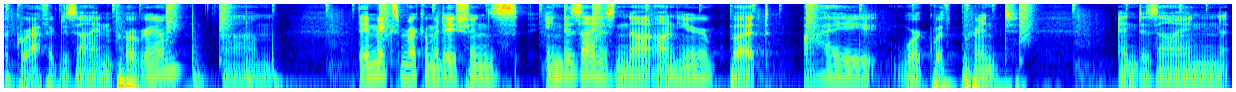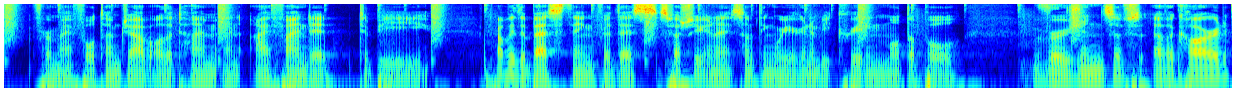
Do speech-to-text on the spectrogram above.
a graphic design program. Um, they make some recommendations. InDesign is not on here, but I work with print and design for my full-time job all the time, and I find it to be probably the best thing for this, especially in a, something where you're going to be creating multiple versions of, of a card.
